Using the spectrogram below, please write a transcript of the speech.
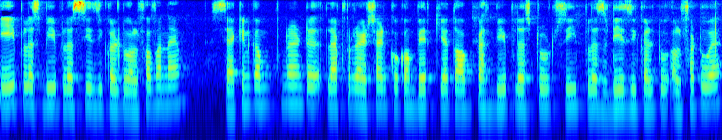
A plus B plus C is equal to alpha one है। सेकंड कंपोनेंट लेफ़्ट और राइट साइड को कंपेयर किया तो आपके पास B plus two C plus D is equal to alpha two है।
